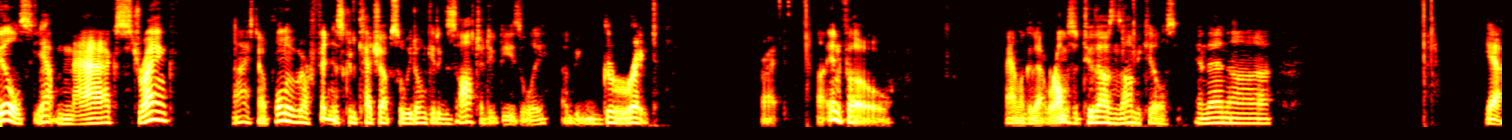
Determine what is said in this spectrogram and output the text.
Skills, yeah, max strength. Nice. Now, if only our fitness could catch up so we don't get exhausted easily. That'd be great. All right. Uh, info. Man, look at that. We're almost at 2,000 zombie kills. And then, uh, yeah.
